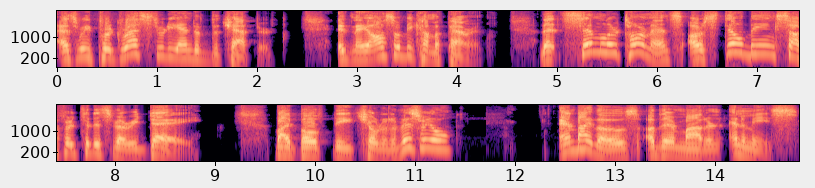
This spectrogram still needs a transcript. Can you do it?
as we progress through the end of the chapter, it may also become apparent that similar torments are still being suffered to this very day by both the children of Israel and by those of their modern enemies.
